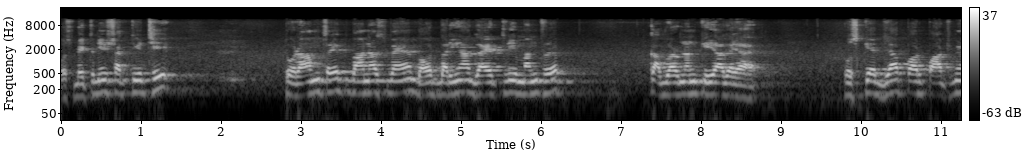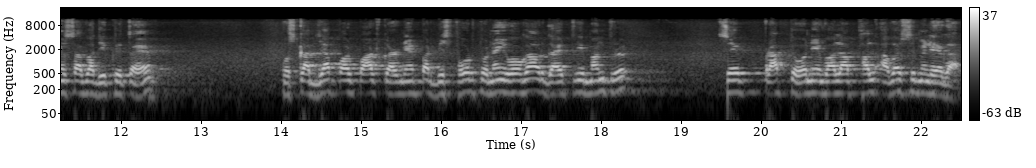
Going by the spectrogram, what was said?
उसमें इतनी शक्ति थी। तो रामचरित मानस में बहुत बढ़िया गायत्री मंत्र का वर्णन किया गया है। उसके जप और पाठ में सब अधिकृत है। उसका जप और पाठ करने पर विस्फोट तो नहीं होगा और गायत्री मंत्र से प्राप्त होने वाला फल अवश्य मिलेगा।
